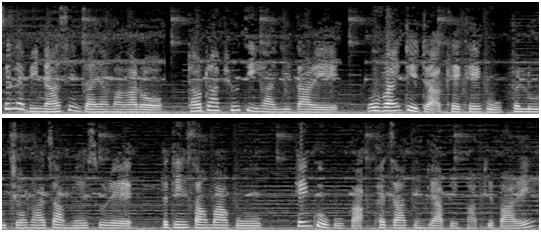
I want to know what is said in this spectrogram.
ဆက်လက်ပြီးနားဆင်ကြရမှာကတော့ဒေါက်တာဖြူတီဟာရေးသားတဲ့ Mobile Data အခက်အခဲကိုဘယ်လိုကျော်လွှားကြမလဲဆိုတဲ့သတင်းဆောင်ပါကိုဟင်းကူကူကဖတ်ကြားတင်ပြပေးမှာဖြစ်ပါတယ်။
